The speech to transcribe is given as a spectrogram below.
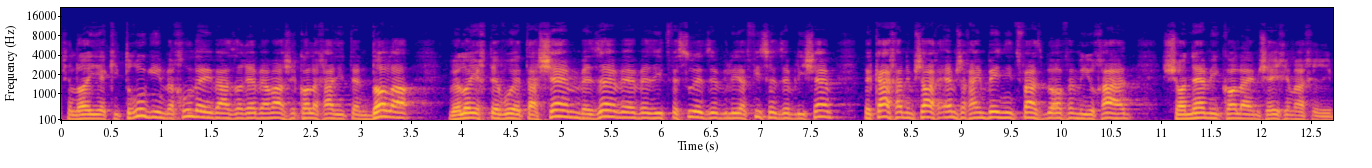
שלא יהיה קטרוגים וכולי, ואז הרב אמר שכל אחד ייתן דולר, ולא יכתבו את השם וזה, וידפסו את זה, ידפיסו את זה בלי שם, וככה נמשך, המשך עין בייס נדפס באופן מיוחד, שונה מכל ההמשכים האחרים.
